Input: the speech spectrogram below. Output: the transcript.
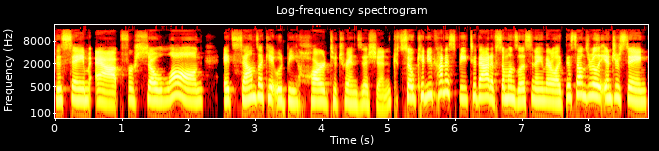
the same app for so long. It sounds like it would be hard to transition. So, can you kind of speak to that? If someone's listening, they're like, this sounds really interesting,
